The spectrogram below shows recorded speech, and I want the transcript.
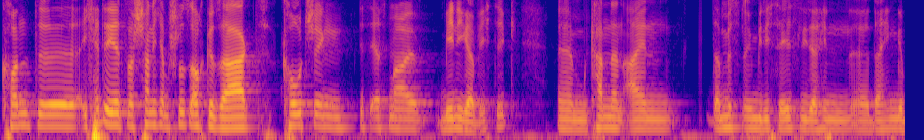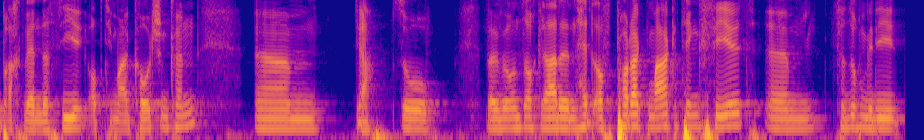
konnte, ich hätte jetzt wahrscheinlich am Schluss auch gesagt, Coaching ist erstmal weniger wichtig. Ähm, kann dann ein, da müssen irgendwie die Sales Leader hin, äh, dahin gebracht werden, dass sie optimal coachen können. Ähm, ja, so, weil wir uns auch gerade ein Head of Product Marketing fehlt, ähm, versuchen wir die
